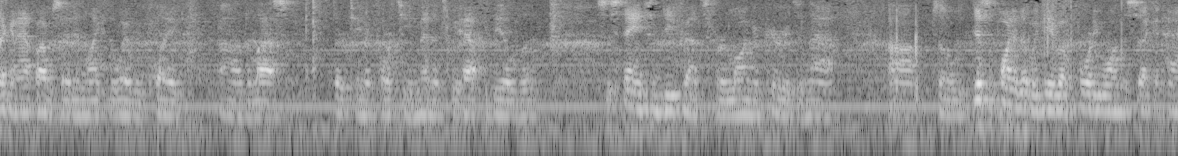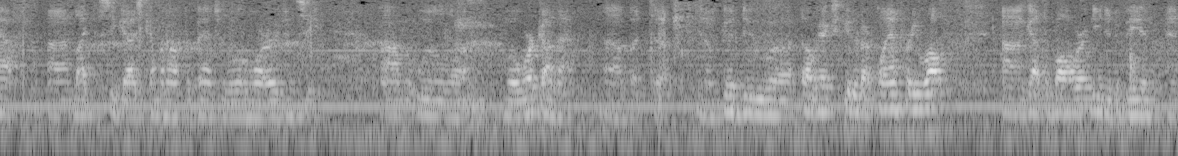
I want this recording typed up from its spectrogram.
second half. Obviously, I didn't like the way we played uh, the last 13 or 14 minutes. We have to be able to sustain some defense for longer periods than that. Um, So disappointed that we gave up 41 the second half. Uh, I'd like to see guys coming off the bench with a little more urgency. Um, But we'll, um, we'll work on that. Uh, But, uh, you know, good to, uh, thought we executed our plan pretty well. Uh, Got the ball where it needed to be and and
